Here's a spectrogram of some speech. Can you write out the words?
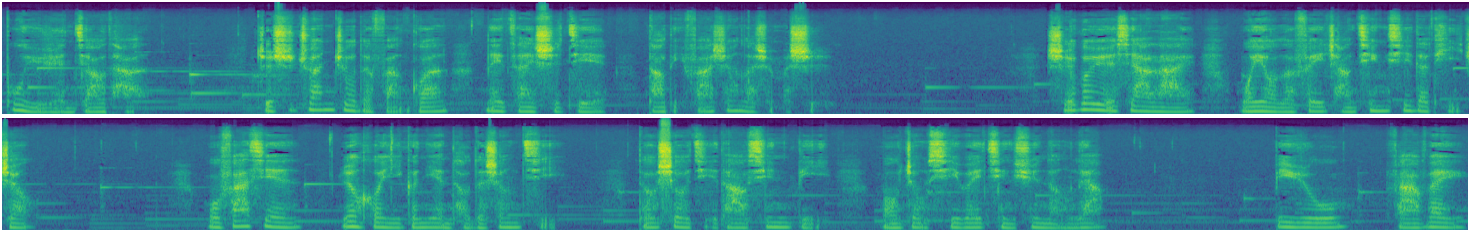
不与人交谈，只是专注地反观内在世界到底发生了什么事。十个月下来，我有了非常清晰的体证。我发现，任何一个念头的升起，都涉及到心底某种细微情绪能量，比如乏味、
